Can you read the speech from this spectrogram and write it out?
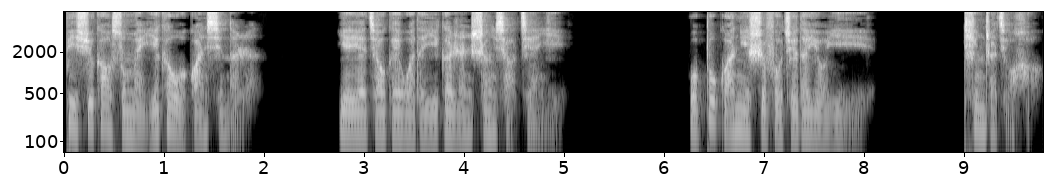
必须告诉每一个我关心的人，爷爷教给我的一个人生小建议。我不管你是否觉得有意义，听着就好。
